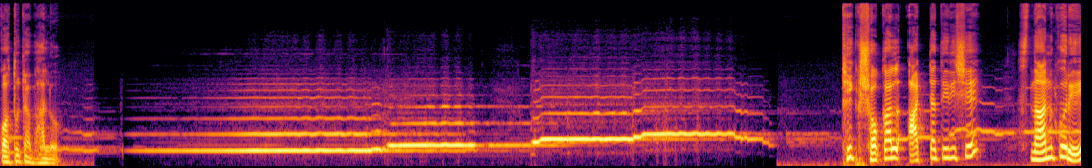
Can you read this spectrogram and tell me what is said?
কতটা ভালো। ঠিক সকাল আটটা তিরিশে স্নান করে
